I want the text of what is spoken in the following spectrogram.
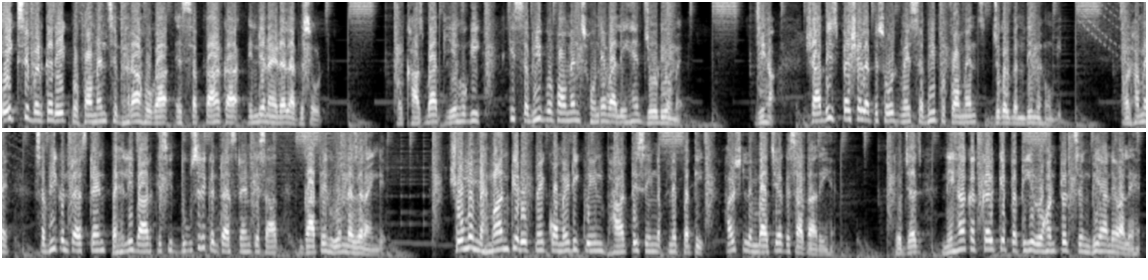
एक से बढ़कर एक परफॉर्मेंस से भरा होगा इस सप्ताह का इंडियन आइडल एपिसोड और खास बात यह होगी कि सभी परफॉर्मेंस होने वाली हैं जोड़ियों में। जी हाँ शादी स्पेशल एपिसोड में सभी परफॉर्मेंस जुगलबंदी में होगी। और हमें सभी कंटेस्टेंट पहली बार किसी दूसरे कंटेस्टेंट के साथ गाते हुए नज़र आएँगे। शो में मेहमान के रूप में कॉमेडी क्वीन भारती सिंह अपने पति हर्ष लिम्बाचिया के साथ आ रही हैं। तो जज नेहा कक्कड़ के पति रोहनप्रीत सिंह भी आने वाले हैं।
